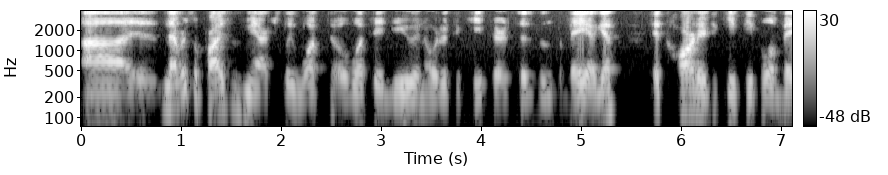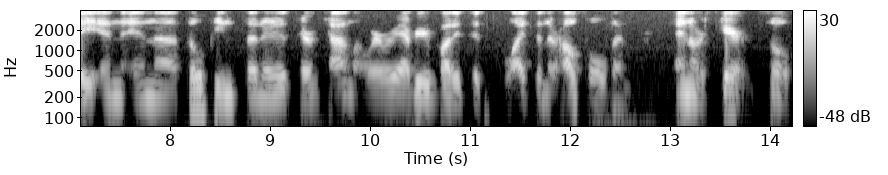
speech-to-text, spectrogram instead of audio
Uh, it never surprises me actually what what they do in order to keep their citizens at bay. I guess it's harder to keep people at bay in in uh, Philippines than it is here in Canada, where everybody sits polite in their household and and are scared. So.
